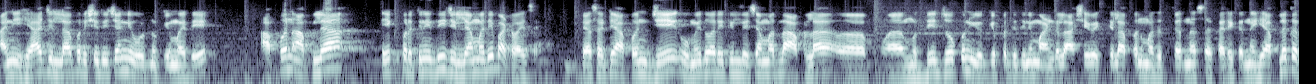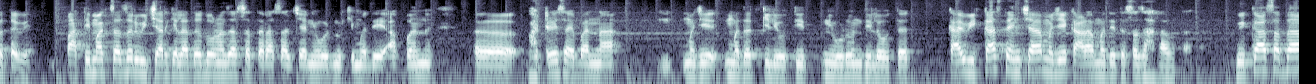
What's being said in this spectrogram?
आणि ह्या जिल्हा परिषदेच्या निवडणुकीमध्ये आपण आपल्या एक प्रतिनिधी जिल्ह्यामध्ये पाठवायचा आहे. त्यासाठी आपण जे उमेदवार येतील त्याच्यामधला आपला मुद्दे जो कोण योग्य पद्धतीने मांडला अशा व्यक्तीला आपण मदत करणं सहकार्य करणं हे आपलं कर्तव्य आहे. पाठीमागचा जर विचार केला तर दोन हजार सतरा सालच्या निवडणुकीमध्ये आपण भाटळे साहेबांना म्हणजे मदत केली होती निवडून दिलं होतं. काय विकास त्यांच्या म्हणजे काळामध्ये तसा झाला होता? विकास आता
